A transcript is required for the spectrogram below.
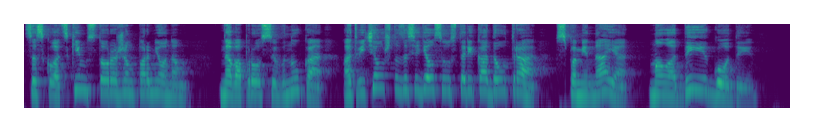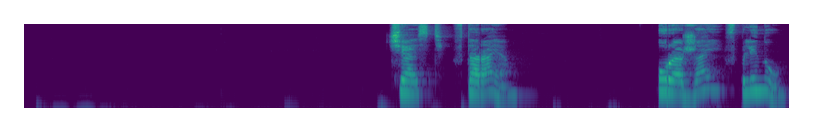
со складским сторожем Парменом. На вопросы внука отвечал, что засиделся у старика до утра, вспоминая, Молодые годы. Часть вторая. Урожай в плену.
